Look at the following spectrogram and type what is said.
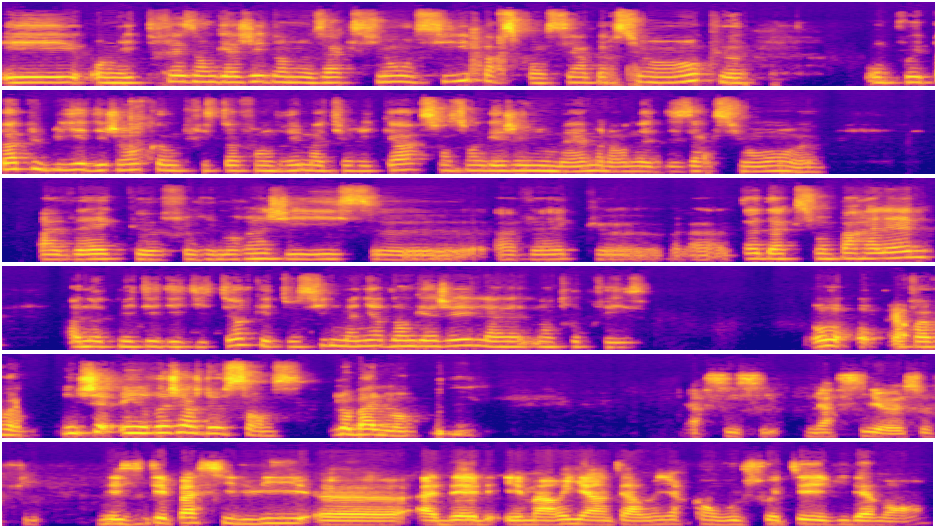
Et on est très engagé dans nos actions aussi parce qu'on s'est aperçu un que on ne pouvait pas publier des gens comme Christophe André, Mathieu Ricard sans s'engager nous-mêmes. Alors on a des actions euh, avec euh, Fleury Moringis, euh, avec un tas d'actions parallèles à notre métier d'éditeur qui est aussi une manière d'engager l'entreprise. Enfin voilà, une recherche de sens globalement. Merci, merci euh, Sophie. N'hésitez pas, Sylvie, euh, Adèle et Marie, à intervenir quand vous le souhaitez, évidemment.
